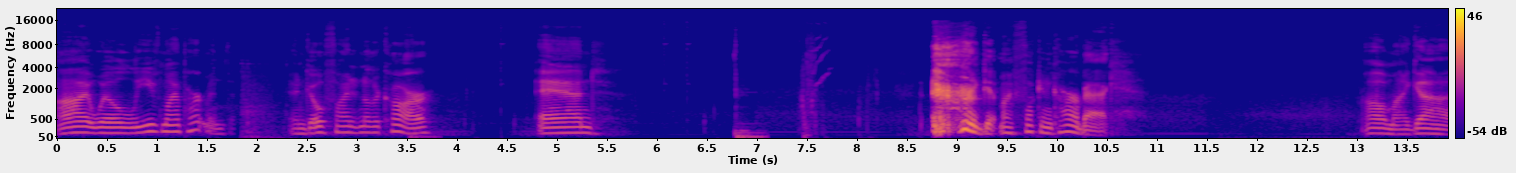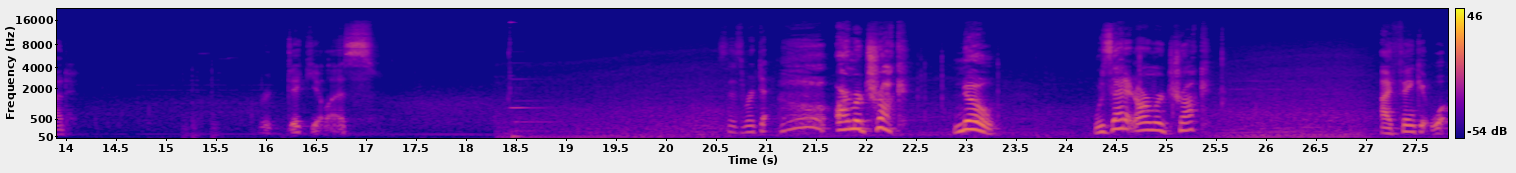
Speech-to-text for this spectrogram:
I will leave my apartment and go find another car and get my fucking car back. Oh my god. Ridiculous. Says down. armored truck! No! Was that an armored truck? I think it was.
